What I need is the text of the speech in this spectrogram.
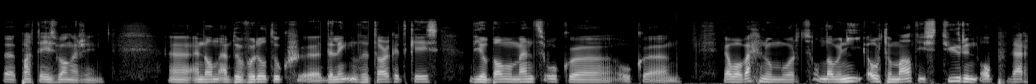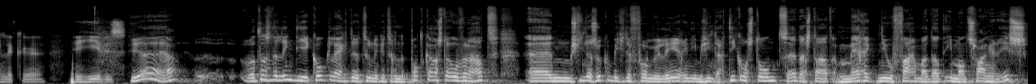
uh, partij zwanger zijn. Uh, en dan heb je bijvoorbeeld ook uh, de link naar de target case, die op dat moment ook, uh, ook ja, wat weggenomen wordt, omdat we niet automatisch sturen op dergelijke gegevens. Ja, ja, ja. Wat was de link die ik ook legde toen ik het er in de podcast over had? En misschien dat is ook een beetje de formulering die misschien in het artikel stond. Hè? Daar staat merk Nieuw Pharma dat iemand zwanger is.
